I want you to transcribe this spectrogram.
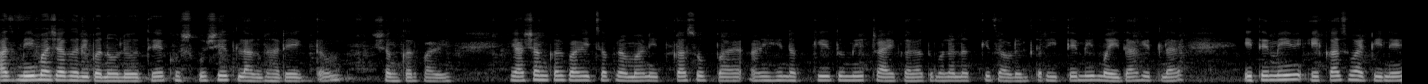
आज मी माझ्या घरी बनवले होते खुसखुशीत लागणारे एकदम शंकरपाळी. या शंकरपाळीचं प्रमाण इतका सोपं आहे आणि हे नक्की तुम्ही ट्राय करा. तुम्हाला नक्कीच आवडेल. तर इथे मी मैदा घेतला आहे इथे मी एकाच वाटीने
